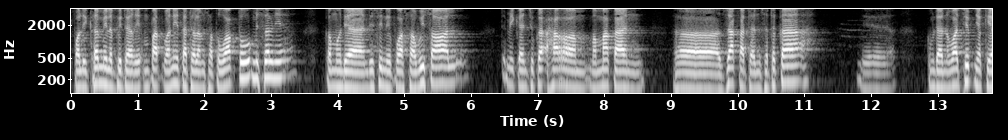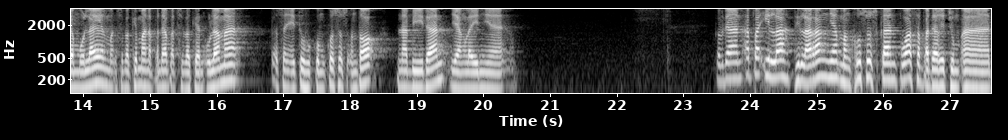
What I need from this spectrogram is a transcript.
Poligami lebih dari empat wanita dalam satu waktu misalnya. Kemudian di sini puasa wisal. Demikian juga haram memakan uh, zakat dan sedekah. Ya. Kemudian wajibnya mulai sebagaimana pendapat sebagian ulama bahasanya itu hukum khusus untuk nabi dan yang lainnya. Kemudian apa ilah dilarangnya mengkhususkan puasa pada hari Jumat?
